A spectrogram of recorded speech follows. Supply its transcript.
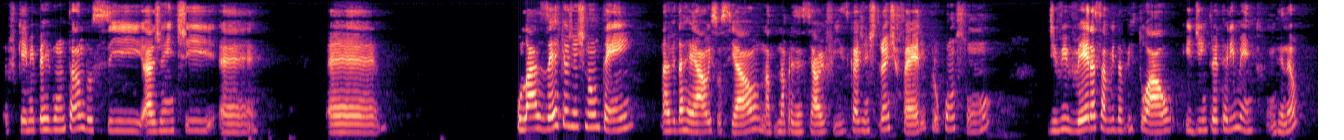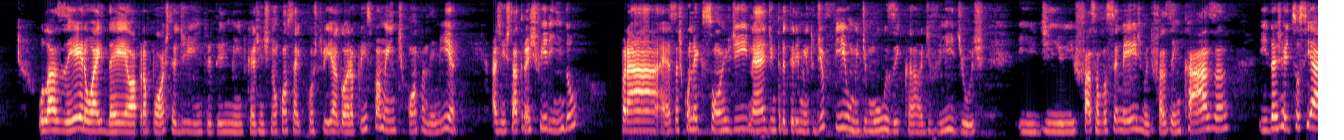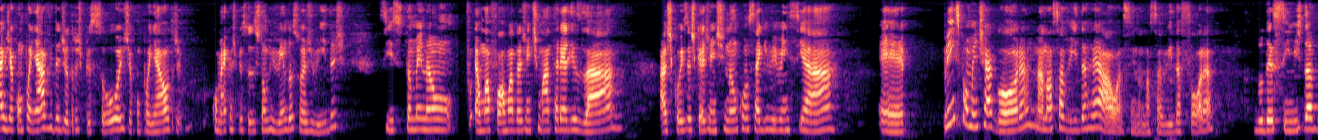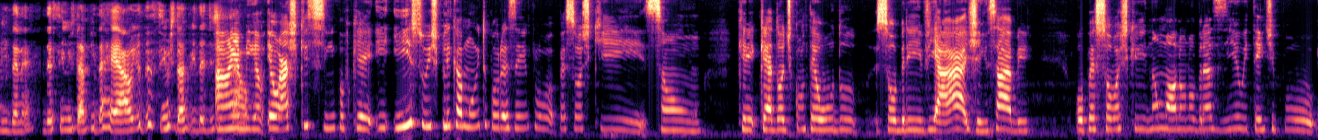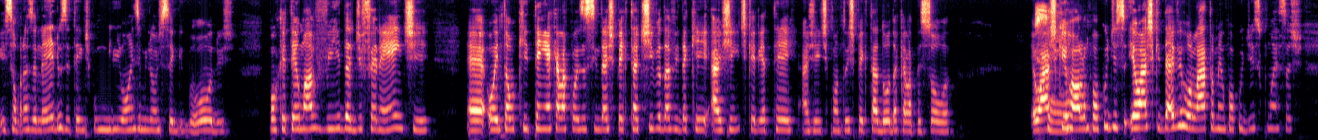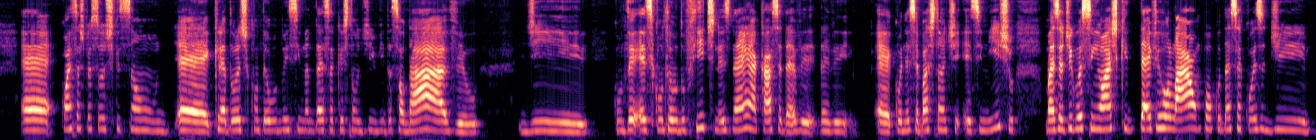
Eu fiquei me perguntando se a gente é, é, o lazer que a gente não tem na vida real e social, na, na presencial e física, a gente transfere para o consumo de viver essa vida virtual e de entretenimento, entendeu? O lazer ou a ideia ou a proposta de entretenimento que a gente não consegue construir agora, principalmente com a pandemia, a gente está transferindo para essas conexões de, né, de entretenimento de filme, de música, de vídeos e de faça você mesmo, de fazer em casa e das redes sociais, de acompanhar a vida de outras pessoas, de acompanhar outras, como é que as pessoas estão vivendo as suas vidas. Se isso também não é uma forma da gente materializar as coisas que a gente não consegue vivenciar, é, principalmente agora na nossa vida real, assim, na nossa vida fora do The Sims da vida, né? The Sims da vida real e o The Sims da vida digital. Ai, amiga, eu acho que sim, porque isso explica muito, por exemplo, pessoas que são criador de conteúdo sobre viagem, sabe? Ou pessoas que não moram no Brasil e tem tipo e são brasileiros e tem tipo milhões e milhões de seguidores, porque tem uma vida diferente é, ou então que tem aquela coisa assim da expectativa da vida que a gente queria ter, a gente quanto espectador daquela pessoa. Eu Sim. acho que rola um pouco disso. Eu acho que deve rolar também um pouco disso com essas, é, com essas pessoas que são é, criadoras de conteúdo em cima dessa questão de vida saudável, de esse conteúdo fitness, né? A Cássia deve, deve é, conhecer bastante esse nicho, mas eu digo assim, eu acho que deve rolar um pouco dessa coisa de.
